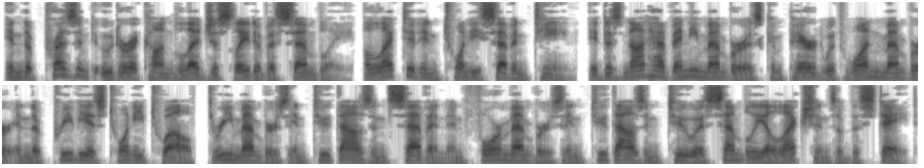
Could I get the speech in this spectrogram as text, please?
In the present Uttarakhand Legislative Assembly, elected in 2017, it does not have any member as compared with one member in the previous 2012, three members in 2007 and four members in 2002 assembly elections of the state.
